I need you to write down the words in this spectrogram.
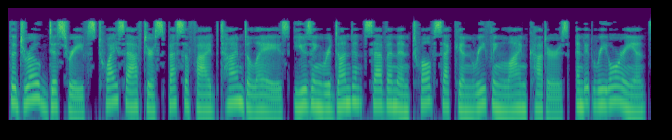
The drogue disreefs twice after specified time delays using redundant 7 and 12 second reefing line cutters, and it reorients,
